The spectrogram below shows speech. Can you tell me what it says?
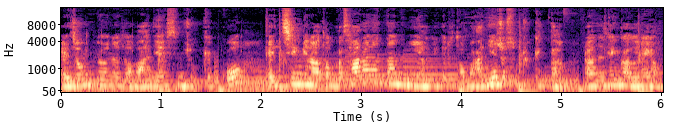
애정 표현을 더 많이 했으면 좋겠고 애칭이라던가 사랑한다는 이야기들을 더 많이 해줬으면 좋겠다라는 생각을 해요.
